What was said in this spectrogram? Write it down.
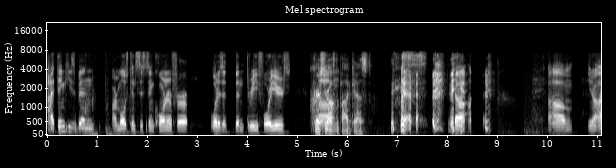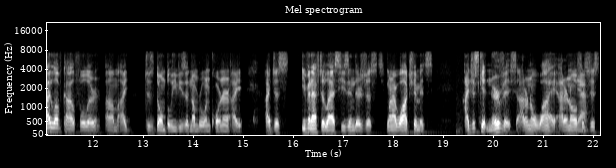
I think he's been our most consistent corner for what has it been three, four years? Chris. You're off Um, the podcast. No, um, you know, I love Kyle Fuller. Um, I just don't believe he's a number one corner. I, I just even after last season, there's just when I watch him, it's I just get nervous. I don't know why. I don't know if Yeah. it's just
